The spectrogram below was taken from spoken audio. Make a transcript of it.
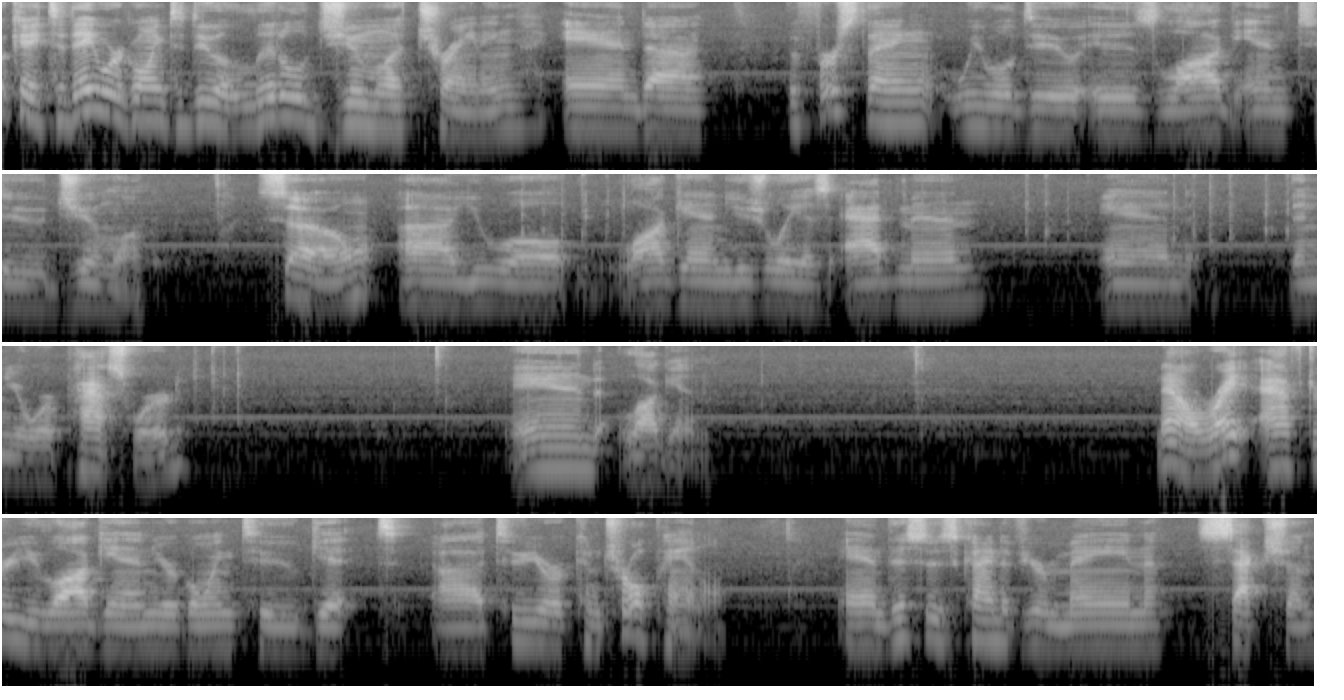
Okay, today we're going to do a little Joomla training and uh, the first thing we will do is log into Joomla. So uh, you will log in usually as admin and then your password and log in. Now right after you log in you're going to get uh, to your control panel and this is kind of your main section.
